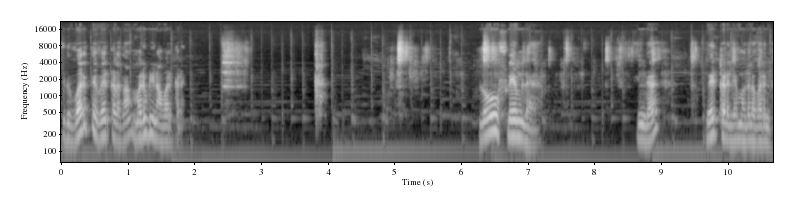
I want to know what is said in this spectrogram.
இது வறுத்த வேர்க்கடலை தான் மறுபடியும் நான் வறுக்கிறேன். லோ ஃப்ளேமில் இந்த வேர்க்கடலையை முதல்ல வருங்க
